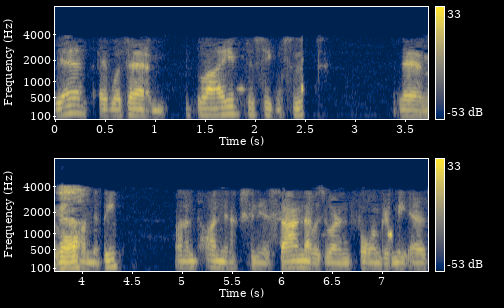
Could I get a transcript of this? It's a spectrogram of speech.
Yeah, it was um, live to Seeking Smith um, Yeah. on the beach. On, on actually the sand, I was running 400 metres,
